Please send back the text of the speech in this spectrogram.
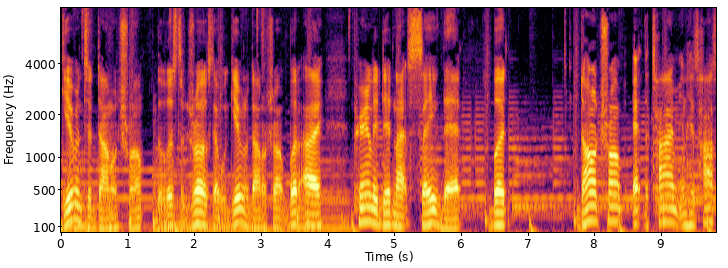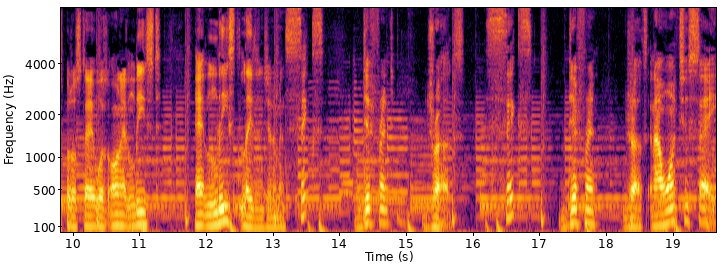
given to Donald Trump, the list of drugs that were given to Donald Trump, but I apparently did not save that. But Donald Trump, at the time in his hospital stay, was on at least, at least, ladies and gentlemen, six different drugs. Six different drugs. And I want to say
